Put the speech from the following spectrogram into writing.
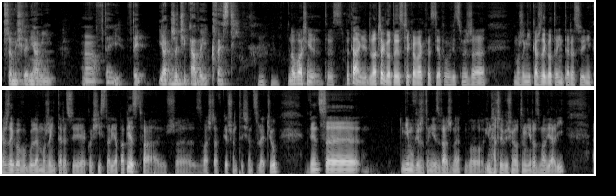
przemyśleniami w tej, w tej jakże ciekawej kwestii. Mhm. No właśnie, to jest pytanie, dlaczego to jest ciekawa kwestia? Powiedzmy, że może nie każdego to interesuje, nie każdego w ogóle może interesuje jakoś historia papiestwa, a już e, zwłaszcza w pierwszym tysiącleciu, więc e, nie mówię, że to nie jest ważne, bo inaczej byśmy o tym nie rozmawiali, e,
